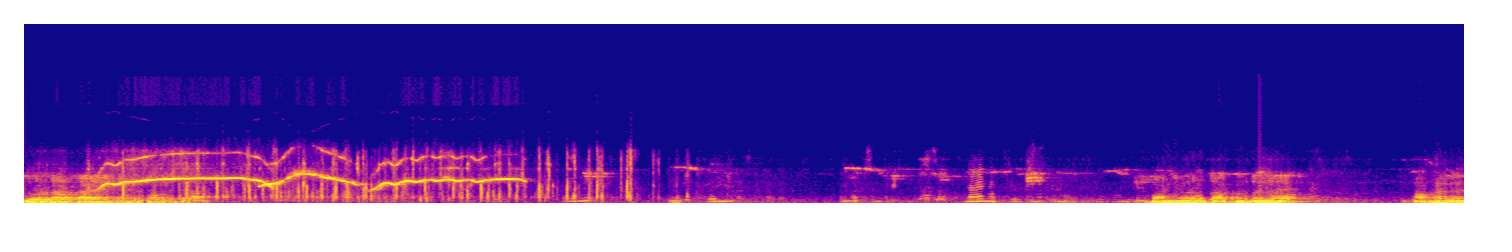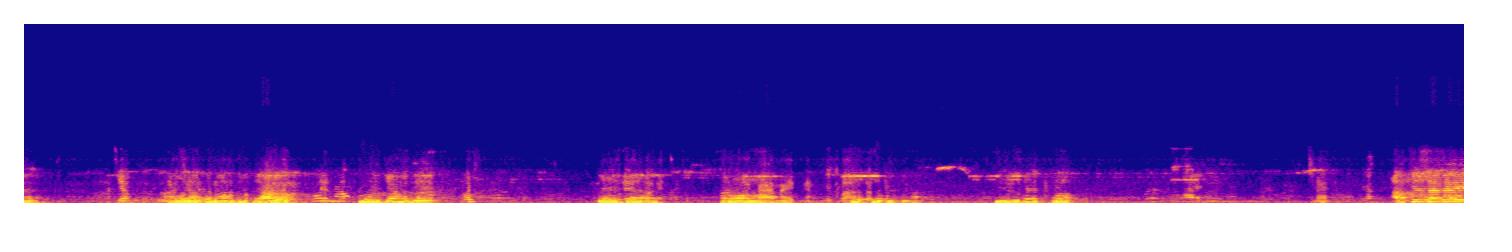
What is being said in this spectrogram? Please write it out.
जोरदार टाळ्याने त्यांचं स्वागत करा. मान्यवरांचं अभिनंदन आहे. थोडक्यामध्ये द्यायचं सर्वांना श्री साहेब बोला. आमचे सहकारी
